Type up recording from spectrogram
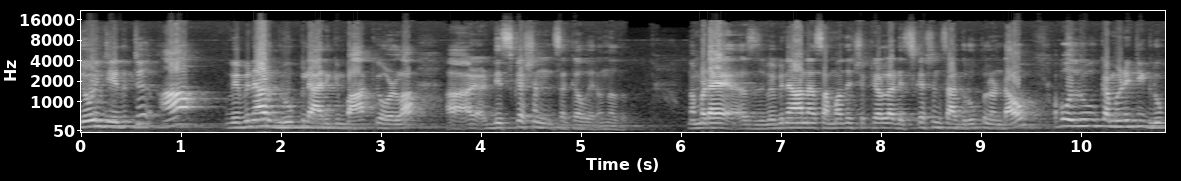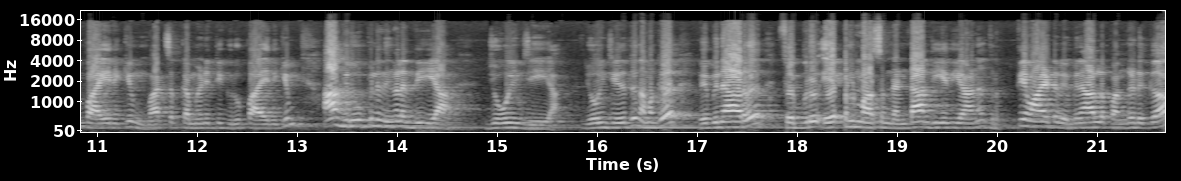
ജോയിൻ ചെയ്തിട്ട് ആ വെബിനാർ ഗ്രൂപ്പിലായിരിക്കും ബാക്കിയുള്ള ഡിസ്കഷൻസ് ഒക്കെ വരുന്നത്. നമ്മുടെ വെബിനാറിനെ സംബന്ധിച്ചൊക്കെയുള്ള ഡിസ്കഷൻസ് ആ ഗ്രൂപ്പിലുണ്ടാവും. അപ്പോൾ ഒരു കമ്മ്യൂണിറ്റി ഗ്രൂപ്പ് ആയിരിക്കും വാട്സപ്പ് കമ്മ്യൂണിറ്റി ഗ്രൂപ്പ് ആയിരിക്കും. ആ ഗ്രൂപ്പിൽ നിങ്ങൾ എന്ത് ചെയ്യുക? ജോയിൻ ചെയ്യുക. ജോയിൻ ചെയ്തിട്ട് നമുക്ക് വെബിനാർ ഫെബ്രുവരി ഏപ്രിൽ മാസം രണ്ടാം തീയതിയാണ് കൃത്യമായിട്ട് വെബിനാറിൽ പങ്കെടുക്കുക.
